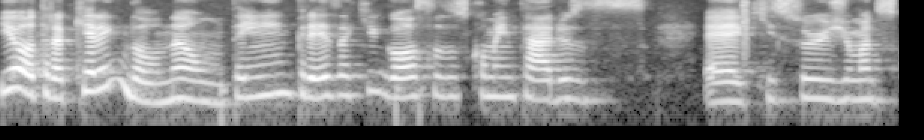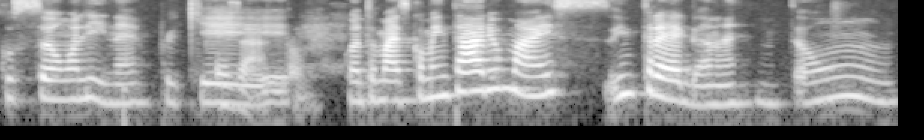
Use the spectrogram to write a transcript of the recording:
E outra, querendo ou não, tem empresa que gosta dos comentários é, que surge uma discussão ali, né? Porque Exato. quanto mais comentário, mais entrega, né? Então,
